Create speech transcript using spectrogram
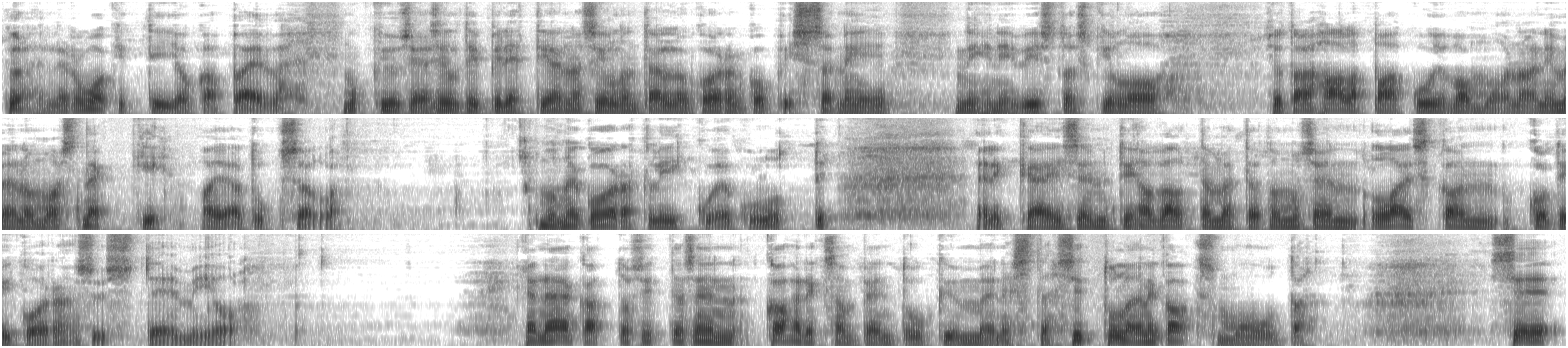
Kyllähän ne ruokittiin joka päivä, mutta kyllä siellä silti pidettiin aina silloin tällöin koiran kopissa niin, niin, niin 15 kiloa jotain halpaa kuivamuonaa nimenomaan snäkki-ajatuksella. Mutta ne koirat liikkuu ja kulutti. Eli ei se nyt ihan välttämättä tuommoisen laiskan kotikoiran systeemi ole. Ja nämä katto sitten sen kahdeksan pentua kymmenestä. Sitten tulee ne kaksi muuta. Se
